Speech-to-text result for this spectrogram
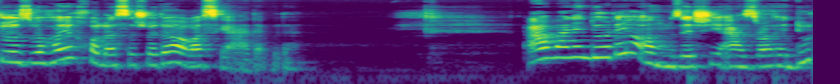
جزوه های خلاصه شده آغاز کرده بودند. اولین دوره آموزشی از راه دور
